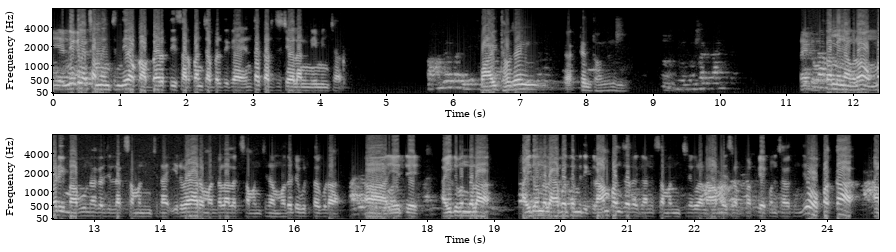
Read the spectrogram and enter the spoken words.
ఈ ఎన్నికలకు సంబంధించింది ఒక అభ్యర్థి సర్పంచ్ అభ్యర్థిగా ఎంత ఖర్చు చేయాలని నియమించారు? Five thousand ten thousand right మొత్తం మీద కూడా ఉమ్మడి మహబూబ్ నగర్ జిల్లాకు సంబంధించిన ఇరవై ఆరు మండలాలకు సంబంధించిన మొదటి విడత కూడా ఆ అయితే ఐదు వందల ఐదు వందల యాభై తొమ్మిది గ్రామ పంచాయతీలకు సంబంధించిన కూడా నామినేషన్ ప్రక్రియ కొనసాగుతుంది. ఓ పక్క ఆ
